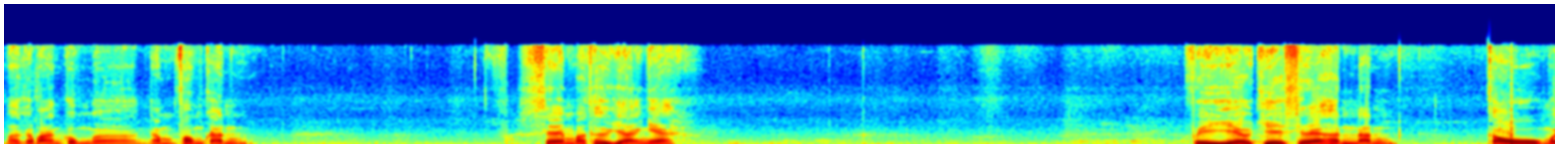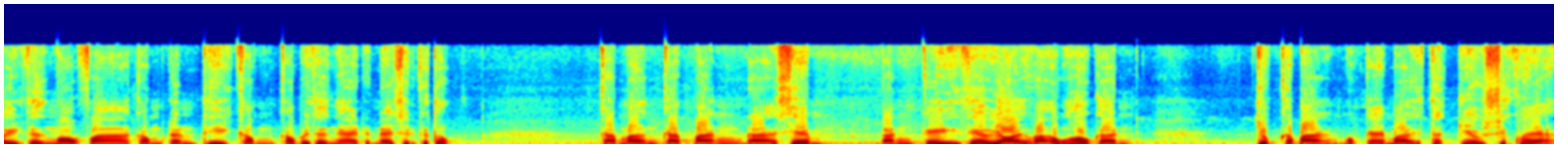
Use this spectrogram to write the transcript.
Mời các bạn cùng ờ, ngắm phong cảnh. Xem và thư giãn nhé. Video chia sẻ hình ảnh cầu Mỹ Thuận 1 và công trình thi công cầu Mỹ Thuận 2 đến đây xin kết thúc. Cảm ơn các bạn đã xem. Đăng ký, theo dõi và ủng hộ kênh. Chúc các bạn một ngày mới thật nhiều sức khỏe.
